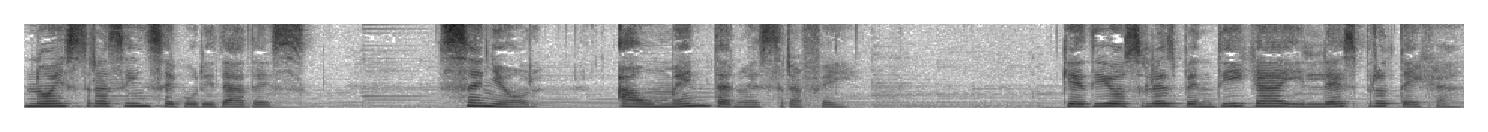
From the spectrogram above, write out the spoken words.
nuestras inseguridades. Señor, aumenta nuestra fe. Que Dios les bendiga y les proteja.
